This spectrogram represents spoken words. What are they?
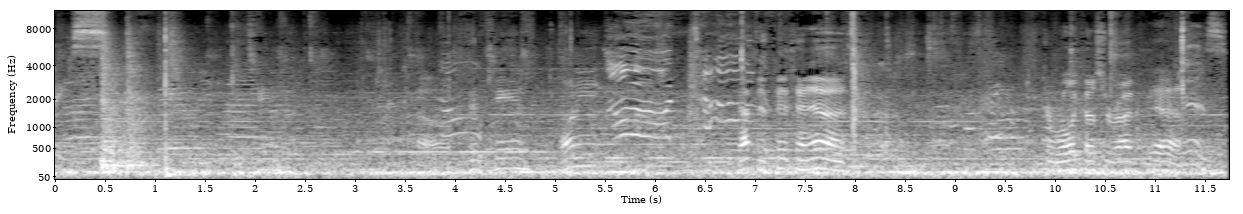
Face. Oh, 15, 20. Oh, Got the fifth and uh, a roller coaster ride. yeah. It is.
